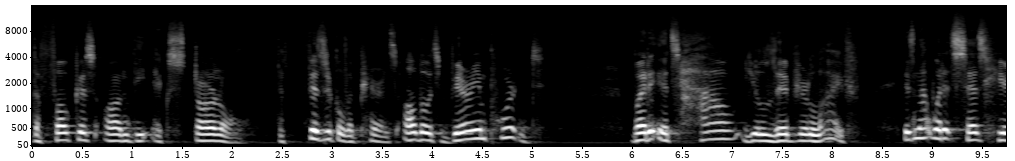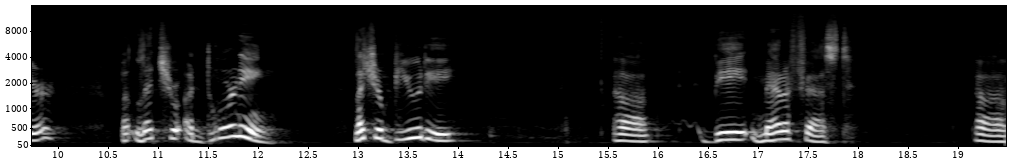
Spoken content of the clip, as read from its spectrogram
the focus on the external, the physical appearance, although it's very important, but it's how you live your life. Isn't that what it says here? But let your adorning, let your beauty uh, be manifest uh,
